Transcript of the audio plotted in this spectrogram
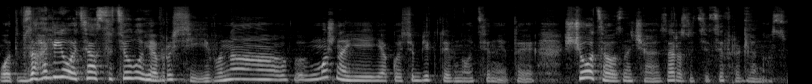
От взагалі, оця соціологія в Росії, вона можна її якось об'єктивно оцінити. Що це означає зараз? Оці цифри для нас?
